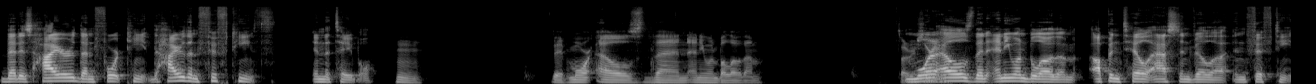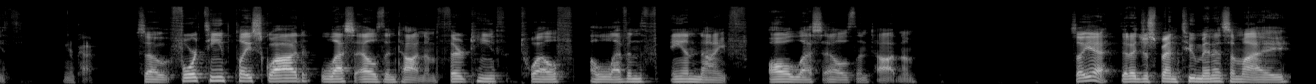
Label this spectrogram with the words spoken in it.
that is higher than 14th, higher than 15th in the table. Hmm. They have more L's than anyone below them. Is that what you're More saying? L's than anyone below them up until Aston Villa in 15th. Okay. So 14th place squad, less L's than Tottenham. 13th, 12th, 11th, and 9th, all less L's than Tottenham. So yeah, did I just spend two minutes on my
